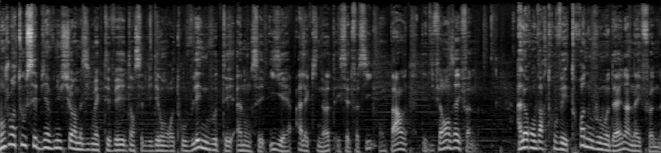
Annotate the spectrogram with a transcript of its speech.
Bonjour à tous et bienvenue sur Amazing Mac TV. Dans cette vidéo, on retrouve les nouveautés annoncées hier à la keynote et cette fois-ci, on parle des différents iPhones. Alors, on va retrouver trois nouveaux modèles un iPhone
